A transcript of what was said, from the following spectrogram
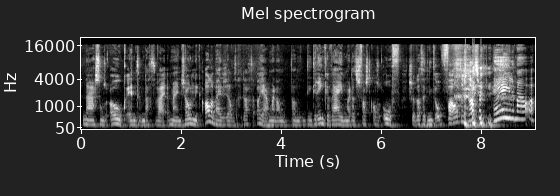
naast ons ook. En toen dachten wij, mijn zoon en ik, allebei dezelfde gedachte. Oh ja, maar dan, dan die drinken wijn, maar dat is vast alsof, zodat het niet opvalt. Dus dat soort helemaal...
